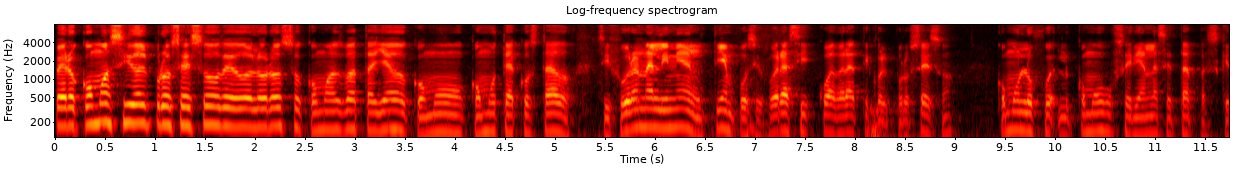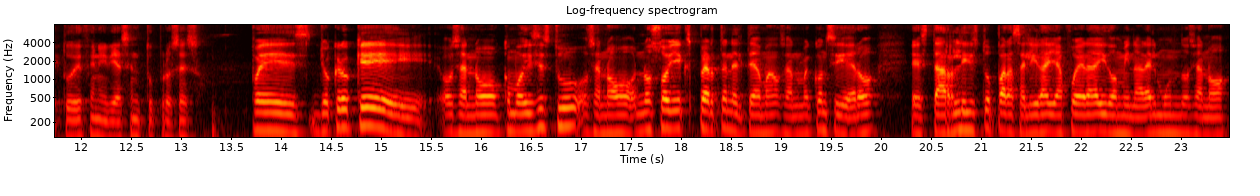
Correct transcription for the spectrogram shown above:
Pero ¿cómo ha sido el proceso de doloroso? ¿Cómo has batallado? ¿Cómo, cómo te ha costado? Si fuera una línea del tiempo, si fuera así cuadrático el proceso, ¿cómo, lo fue, ¿cómo serían las etapas que tú definirías en tu proceso? Pues yo creo que, o sea, no, como dices tú, o sea, no, no soy experto en el tema, o sea, no me considero estar listo para salir allá afuera y dominar el mundo, o sea, no,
